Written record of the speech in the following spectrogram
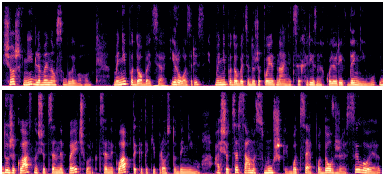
Що ж в ній для мене особливого? Мені подобається і розріз, мені подобається дуже поєднання цих різних кольорів деніму. І дуже класно, що це не печворк, це не клаптики такі просто деніму, а що це саме смужки, бо це подовжує силует,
